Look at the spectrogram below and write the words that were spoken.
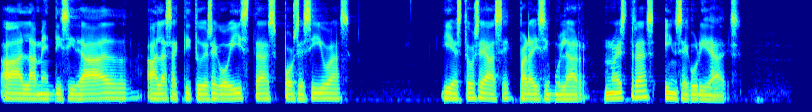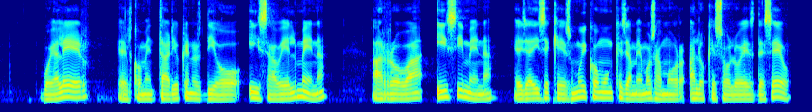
a la mendicidad, a las actitudes egoístas, posesivas, y esto se hace para disimular nuestras inseguridades. Voy a leer el comentario que nos dio Isabel Mena, arroba Isimena. Ella dice que es muy común que llamemos amor a lo que solo es deseo.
